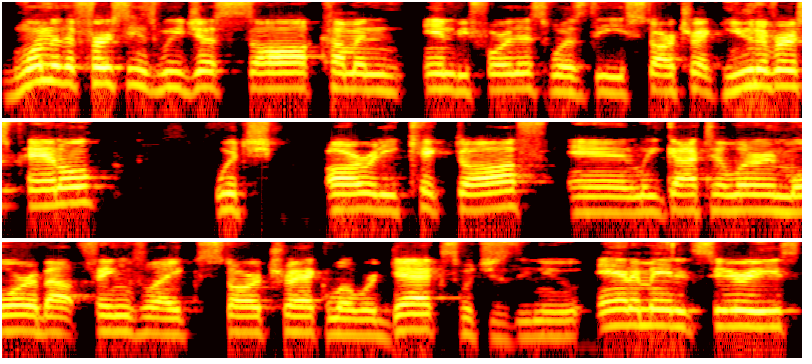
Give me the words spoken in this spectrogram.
one of the first things we just saw coming in before this was the Star Trek Universe panel, which already kicked off, and we got to learn more about things like Star Trek Lower Decks, which is the new animated series.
